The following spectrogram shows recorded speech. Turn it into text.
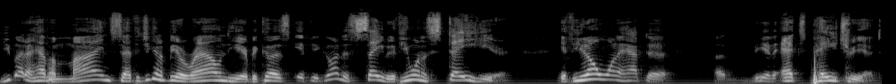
you better have a mindset that you're going to be around here because if you're going to save it, if you want to stay here, if you don't want to have to uh, be an expatriate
